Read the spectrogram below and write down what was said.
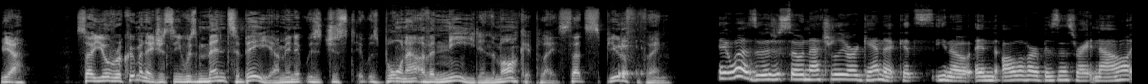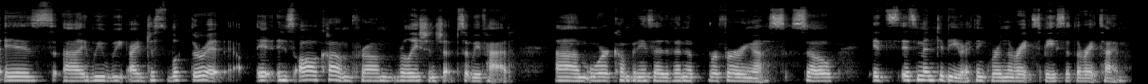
Yeah, so your recruitment agency was meant to be. I mean, it was just it was born out of a need in the marketplace. That's a beautiful thing. It was. It was just so naturally organic. It's you know, and all of our business right now is uh, we we I just looked through it. It has all come from relationships that we've had, um, or companies that have ended up referring us. So it's it's meant to be. I think we're in the right space at the right time.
